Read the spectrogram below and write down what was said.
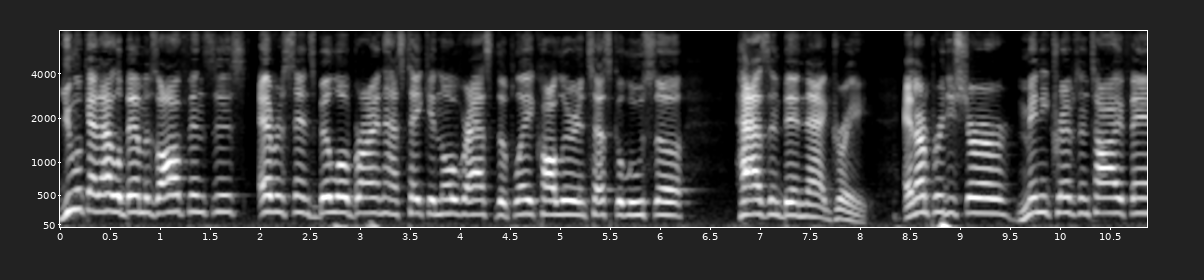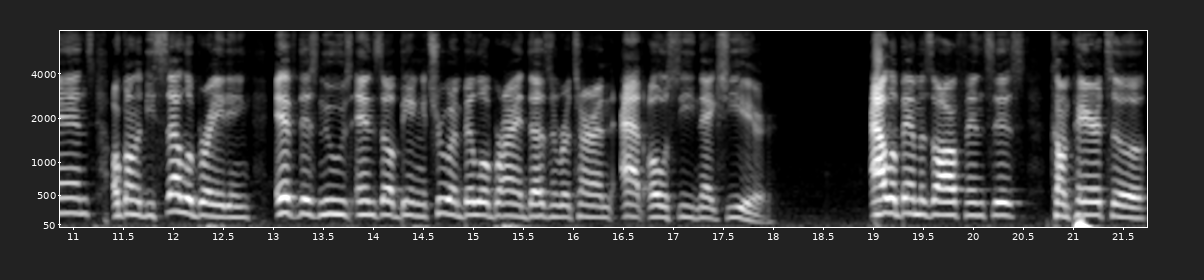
You look at Alabama's offenses ever since Bill O'Brien has taken over as the play caller in Tuscaloosa hasn't been that great. And I'm pretty sure many Crimson Tide fans are going to be celebrating if this news ends up being true and Bill O'Brien doesn't return at OC next year. Alabama's offenses compared to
